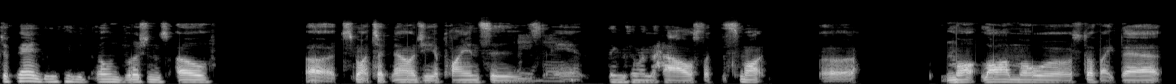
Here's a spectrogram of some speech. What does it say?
Japan does have its own versions of uh, smart technology appliances mm-hmm. and things around the house, like the smart uh, lawnmower, stuff like that.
